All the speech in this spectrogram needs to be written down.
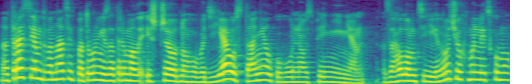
На трасі М12 патрульні затримали іще одного водія у стані алкогольного сп'яніння. Загалом цієї ночі у Хмельницькому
